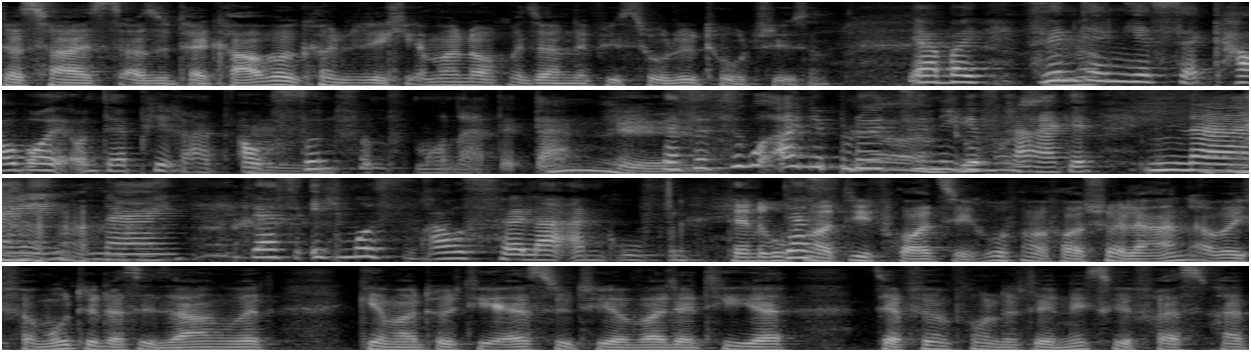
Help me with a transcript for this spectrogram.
Das heißt, also der Cowboy könnte dich immer noch mit seiner Pistole totschießen. Ja, aber sind denn jetzt der Cowboy und der Pirat auch schon fünf Monate da? Hm. Nee. Das ist so eine blödsinnige Ja, Frage. Nein, nein. Das, ich muss Frau Völler anrufen. Dann ruf das, mal, die freut sich, ruf mal Frau Schöller an, aber ich vermute, dass sie sagen wird, geh mal durch die erste Tür, weil der Tiger, der fünf Monate nichts gefressen hat,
